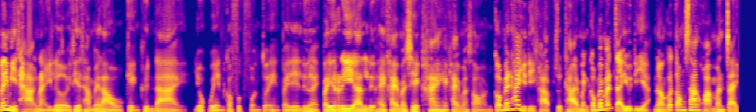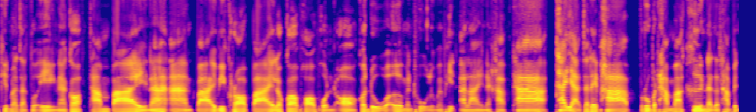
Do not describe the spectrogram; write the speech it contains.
ไม่มีทางไหนเลยที่จะทำให้เราเก่งขึ้นได้ ยกเว้นก็ฝึกฝนตัวเองไปเรื่อยๆ ไปเรียนหรือให้ใครมาเช็คให้ให้ใครมาสอน ก็ไม่ได้อยู่ดีครับ สุดท้ายมันก็ไม่มั่นใจอยู่ดีอะน้องก็ต้องสร้างความมั่นใจขึ้นมาจากตัวเองนะก็ทำไปนะ อ่านไปวิเคราะห์ไป แล้วก็พอผลออกก็ดูว่าเออมันถูกหรือมันผิดอะไรนะครับ ถ้าถ้าอยากจะได้ภาพรูปธรรมมากขึ้นอาจจะทำเป็น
